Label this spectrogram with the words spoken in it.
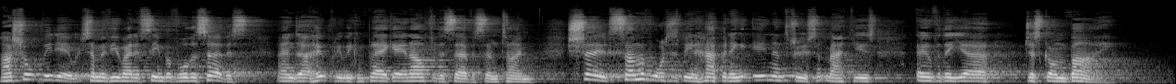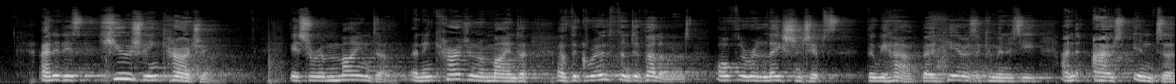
Our short video, which some of you might have seen before the service, and uh, hopefully we can play again after the service sometime, showed some of what has been happening in and through St. Matthew's over the year just gone by. And it is hugely encouraging. It's a reminder, an encouraging reminder of the growth and development of the relationships that we have, both here as a community and out into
